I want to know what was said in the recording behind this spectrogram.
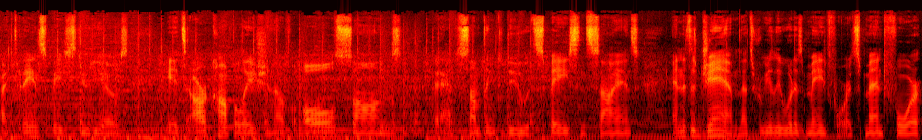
by Today in Space Studios. It's our compilation of all songs that have something to do with space and science, and it's a jam. That's really what it's made for. It's meant for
